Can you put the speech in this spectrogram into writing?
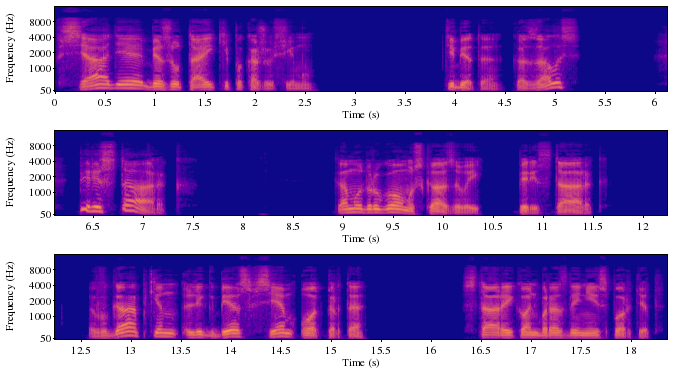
В сяде без утайки покажусь ему. Тебе-то казалось? Перестарок. Кому другому сказывай, перестарок. В Габкин ликбез всем отперто. Старый конь борозды не испортит.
